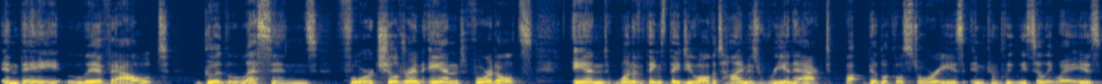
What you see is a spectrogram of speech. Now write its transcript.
and they live out good lessons for children and for adults And one of the things they do all the time is reenact biblical stories in completely silly ways.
